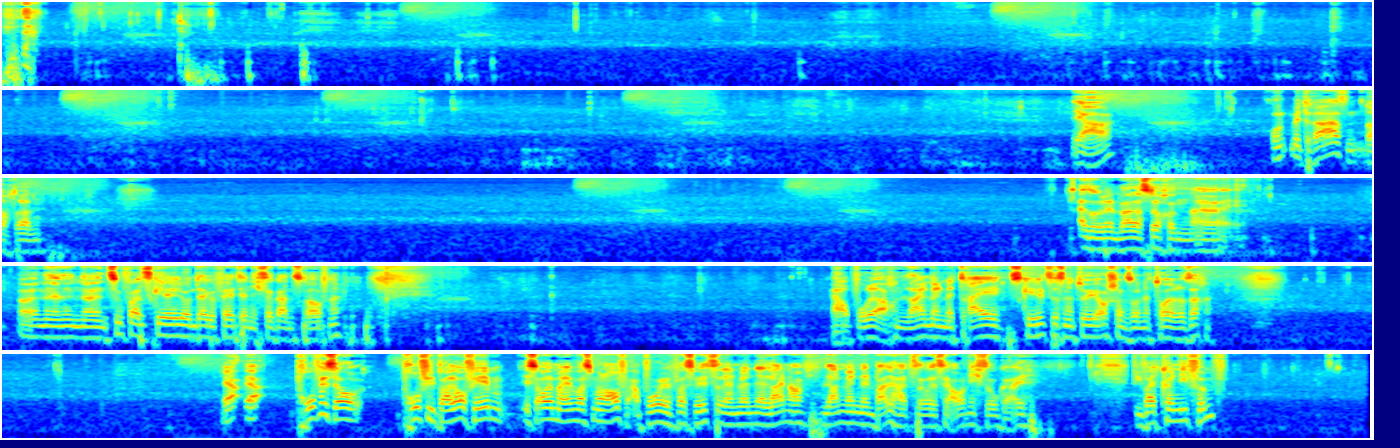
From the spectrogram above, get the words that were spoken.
Ja. Und mit Rasen noch dran. Also dann war das doch ein, äh, ein, ein, Zufallskill und der gefällt dir nicht so ganz drauf, ne? Ja, obwohl auch ein Lineman mit drei Skills ist natürlich auch schon so eine teure Sache. Ja, ja. Profis auch. Profi-Ball aufheben ist auch immerhin, was man auf. Obwohl, was willst du denn, wenn der Liner Landman den Ball hat? So ist ja auch nicht so geil. Wie weit können die? Fünf?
